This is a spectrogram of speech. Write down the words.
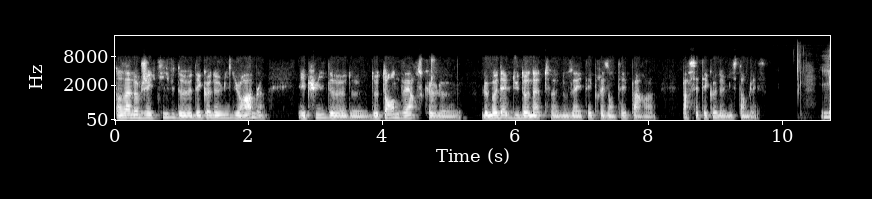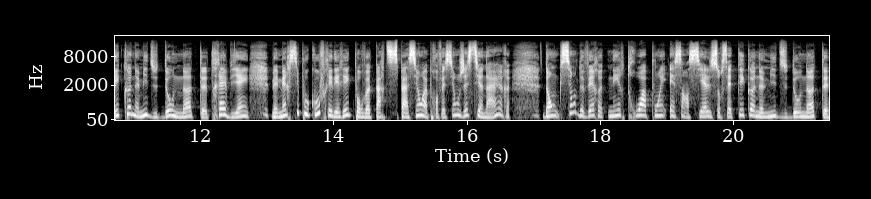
dans un objectif d'économie durable et puis de, tendre vers ce que le, le, modèle du donut nous a été présenté par, par cette économiste anglaise l'économie du donut. Très bien. Mais merci beaucoup, Frédéric, pour votre participation à Profession gestionnaire. Donc, si on devait retenir trois points essentiels sur cette économie du donut,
